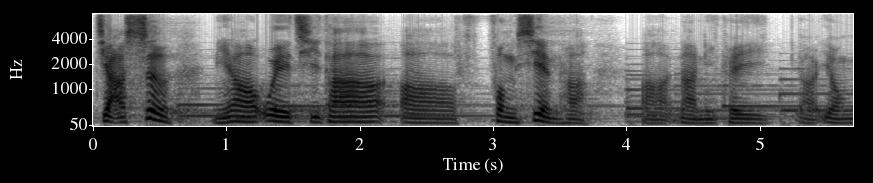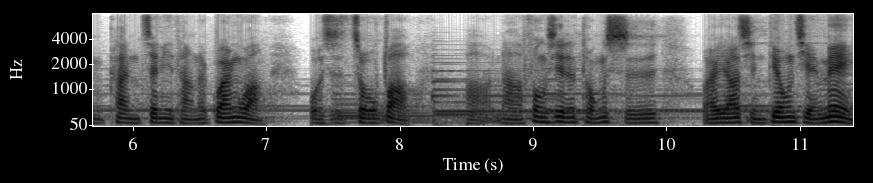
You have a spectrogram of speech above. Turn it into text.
假设你要为其他啊奉献哈啊，那你可以啊用看真理堂的官网或是周报啊。那奉献的同时，我要邀请弟兄姐妹，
